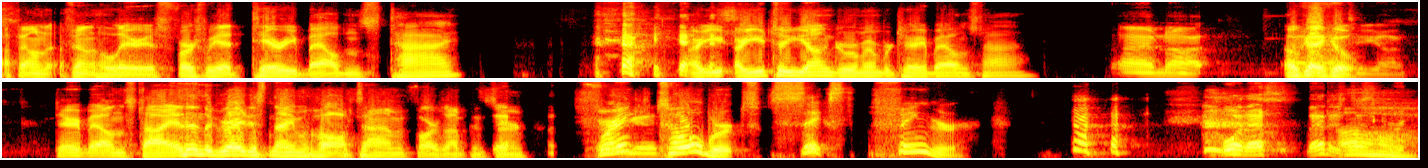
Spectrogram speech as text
I found it I found it hilarious. First, we had Terry Bowden's tie. on. Are you are you too young to remember Terry Bowden's tie? I am not. Okay, cool. Too young. Terry Bowden's tie, and then the greatest name of all time, as far as I'm concerned, very Frank good. Tolbert's sixth finger. Boy, that's that is Oh,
